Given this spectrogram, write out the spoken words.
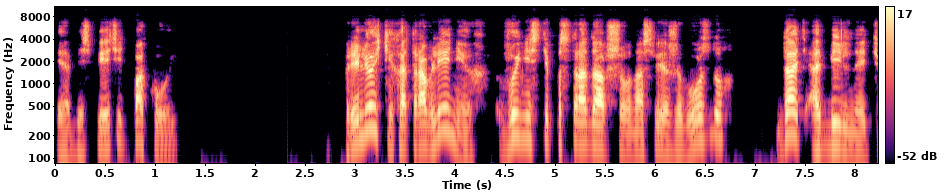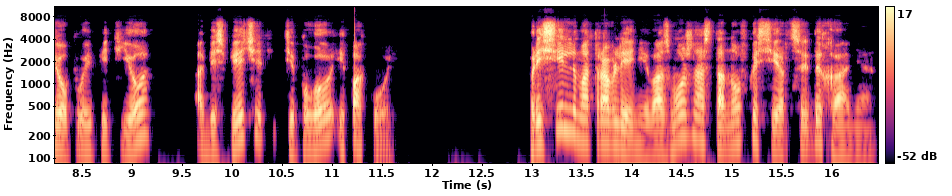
и обеспечить покой. При легких отравлениях вынести пострадавшего на свежий воздух, дать обильное теплое питье, обеспечить тепло и покой. При сильном отравлении возможна остановка сердца и дыхания.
